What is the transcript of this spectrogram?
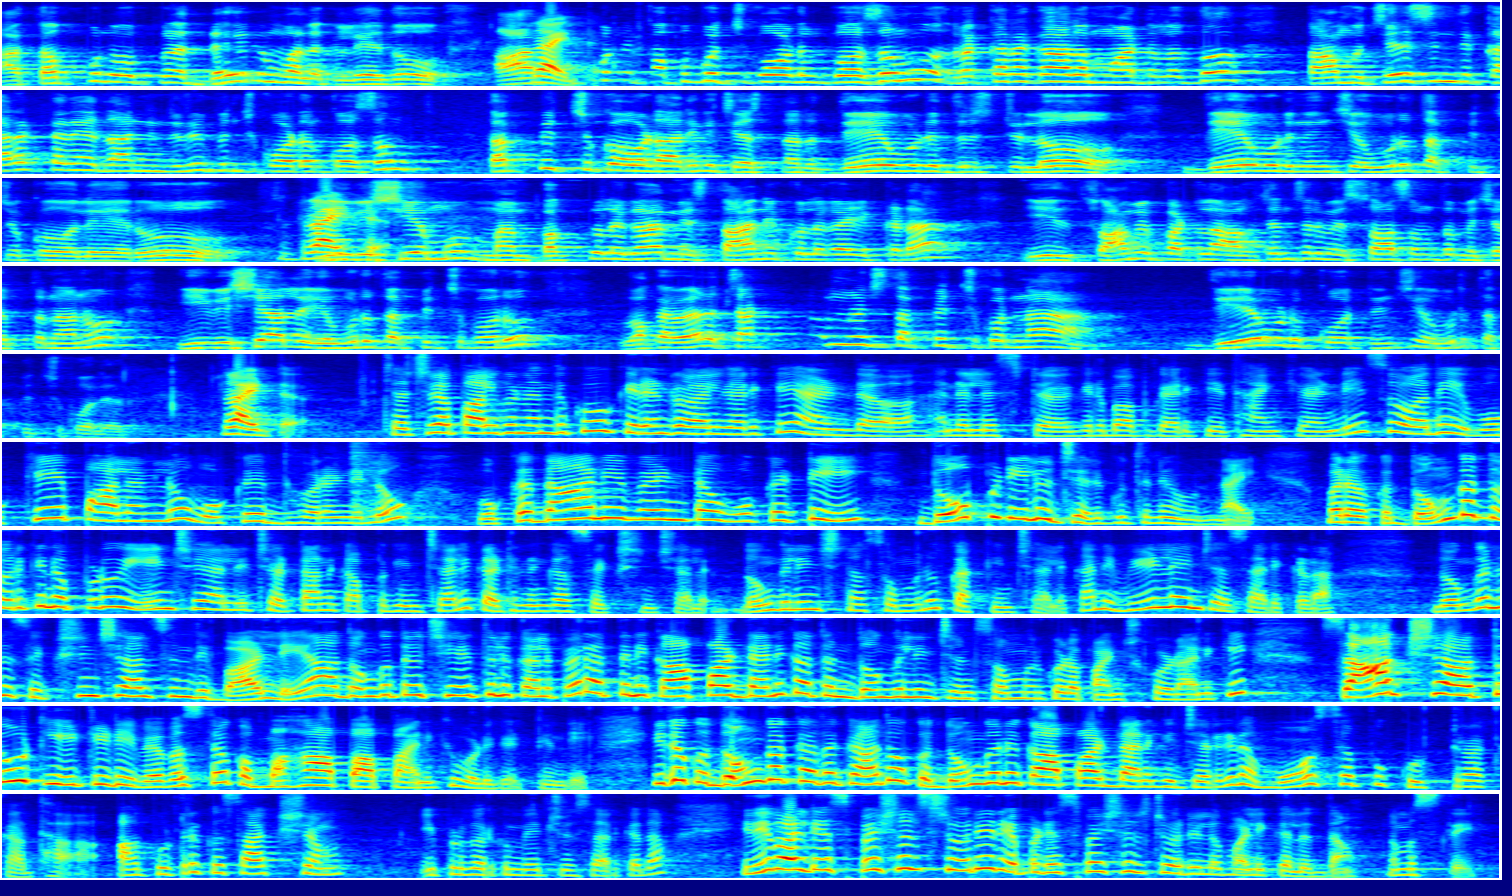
ఆ తప్పును ఒప్పుకునే ధైర్యం వాళ్ళకి లేదు. ఆ. తప్పుని కప్పుపుచ్చుకోవడం కోసం రకరకాల మాటలతో తాము చేసింది కరెక్ట్ అనే దాన్ని నిరూపించుకోవడం కోసం తప్పించుకోవడానికి చేస్తున్నారు. దేవుడి దృష్టిలో దేవుడి నుంచి ఎవరు తప్పించుకోలేరు. ఈ. విషయము మా భక్తులుగా మీ స్థానికులుగా ఇక్కడ ఈ స్వామి పట్ల అచంచల విశ్వాసంతో మేము చెప్తున్నాను. ఈ విషయాల్లో ఎవరు తప్పించుకోరు. ఒకవేళ చట్టం నుంచి తప్పించుకున్నా దేవుడు కోర్టు నుంచి ఎవరు తప్పించుకోలేరు రైట్ చర్చలో పాల్గొన్నందుకు కిరణ్ రాయల్ గారికి and uh, analyst uh, Giribabu గారికి థ్యాంక్ యూ అండి. సో అది ఒకే పాలనలో ఒకే ధోరణిలో ఒకదాని వెంట ఒకటి దోపిడీలు జరుగుతూనే ఉన్నాయి. మరి ఒక దొంగ దొరికినప్పుడు ఏం చేయాలి? చట్టానికి అప్పగించాలి కఠినంగా శిక్షించాలి. దొంగిలించిన సొమ్మును కక్కించాలి. కానీ వీళ్ళు ఏం చేశారు ఇక్కడ? దొంగను శిక్షించాల్సింది వాళ్ళే. ఆ దొంగతో చేతులు కలిపారు. అతన్ని కాపాడడానికి అతను దొంగిలించిన సొమ్మును కూడా పంచుకోవడానికి సాక్షాత్తు టీటీడీ వ్యవస్థ ఒక మహాపాపానికి ఒడిగట్టింది. ఇది ఒక దొంగ కథ కాదు. ఒక దొంగను కాపాడడానికి జరిగిన మోసపు కుట్ర కథ. కథ ఆ కుట్రకు సాక్ష్యం ఇప్పటి వరకు మీరు చూశారు కదా. ఇది వాళ్ళ స్పెషల్ స్టోరీ రేపటి స్పెషల్ స్టోరీలో మళ్ళీ కలుద్దాం. నమస్తే.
